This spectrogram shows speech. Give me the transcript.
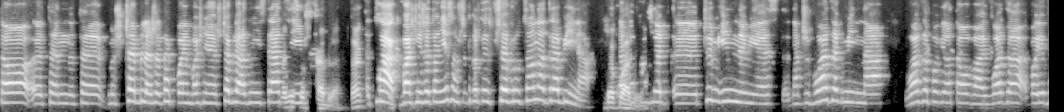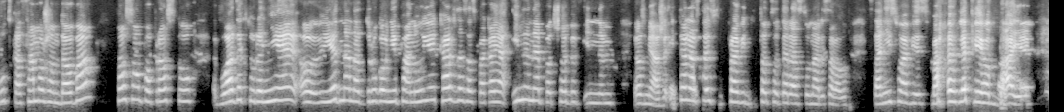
to e, ten, te szczeble, że tak powiem, właśnie szczeble To nie administracji. są szczeble, tak? Tak, właśnie, że to nie są szczeble, tylko to jest przewrócona drabina. Dokładnie. Dlatego, że y, czym innym jest, znaczy władza gminna, władza powiatowa i władza wojewódzka, samorządowa, to są po prostu władze, które nie, jedna nad drugą nie panuje, każda zaspokaja inne potrzeby w innym rozmiarze. I teraz to jest prawie to, co teraz tu narysował Stanisław, jest, ma, lepiej oddaje.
